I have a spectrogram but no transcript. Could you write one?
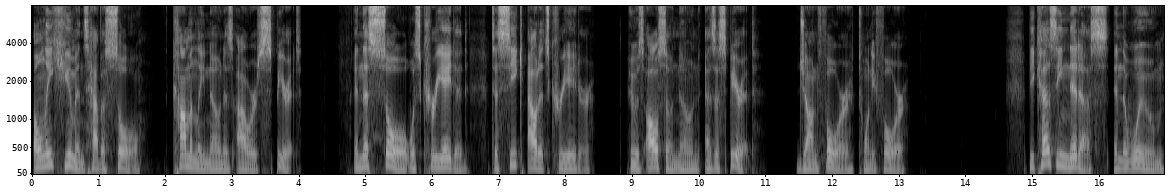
Only humans have a soul, commonly known as our spirit and this soul was created to seek out its creator, who is also known as a spirit. John 4 24. Because he knit us in the womb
